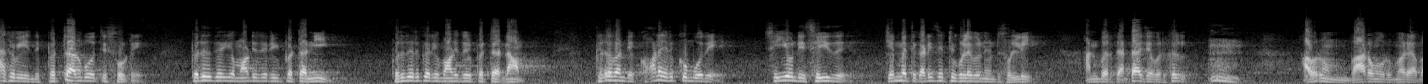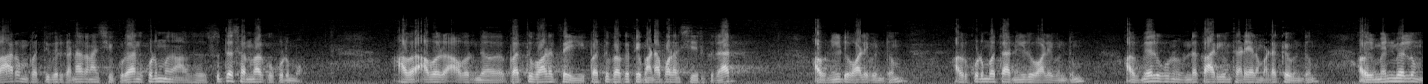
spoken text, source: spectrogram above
ஆகவே இந்த பெற்ற அனுபவத்தை சொல்றேன். பெருதெரிய மாடுதறி பெற்ற நீ பெருதெருக்கரிய மாடுதறி பெற்ற நாம் பெற வேண்டிய காலம் இருக்கும் போதே செய்ய வேண்டிய செய்து ஜென்மத்தை கடைசெற்றுக் கொள்ள வேண்டும் என்று சொல்லி அன்பர் தட்டாஜ் அவர்கள் அவரும் வாரம் ஒரு முறை வாரம் பத்து பேர் கண்ணதாசி கூட அந்த குடும்பம் சுத்த சன்மார்க்க குடும்பம். அவர் அவர் அவர் இந்த பத்து பாடத்தை பத்து பக்கத்தை மனப்பாடம் செய்திருக்கிறார். அவர் நீடு வாழ வேண்டும். அவர் குடும்பத்தார் நீடு வாழ வேண்டும். அவர் மேல் கொண்ட காரியம் தடையாளம் அடக்க வேண்டும். அவர் மென்மேலும்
